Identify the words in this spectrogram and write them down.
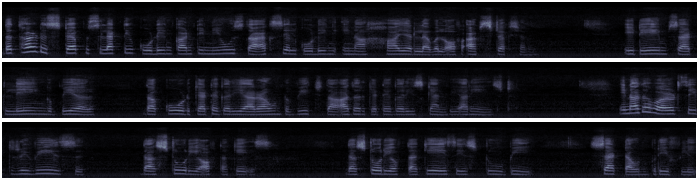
The third step, selective coding, continues the axial coding in a higher level of abstraction. It aims at laying bare the code category around which the other categories can be arranged. In other words, it reveals the story of the case. The story of the case is to be set down briefly.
